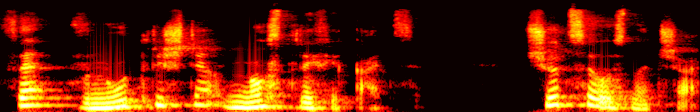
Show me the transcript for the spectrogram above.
Це внутрішня нострифікація. Що це означає?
